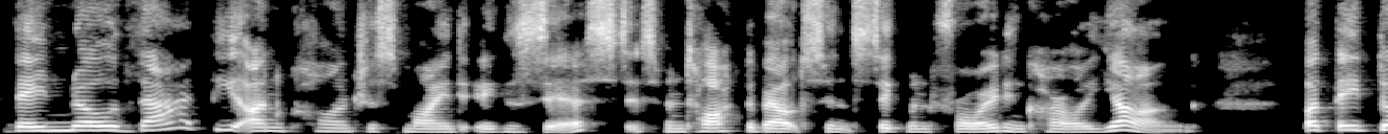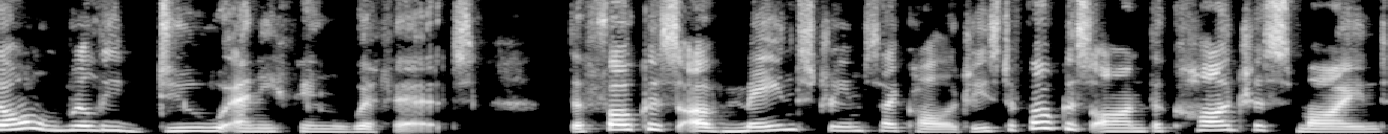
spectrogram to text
They know that the unconscious mind exists. It's been talked about since Sigmund Freud and Carl Jung, but they don't really do anything with it. The focus of mainstream psychology is to focus on the conscious mind,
